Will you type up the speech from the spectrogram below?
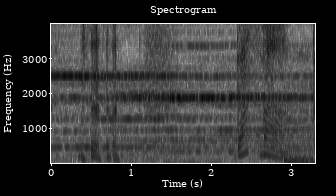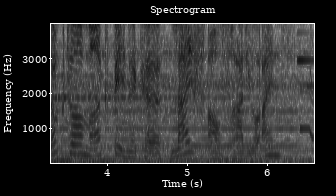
Das war Dr. Marc Benecke, live auf Radio 1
